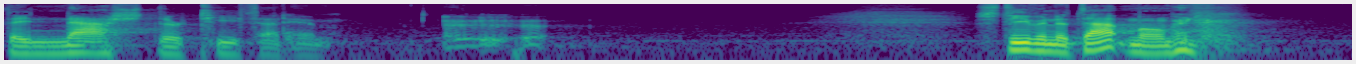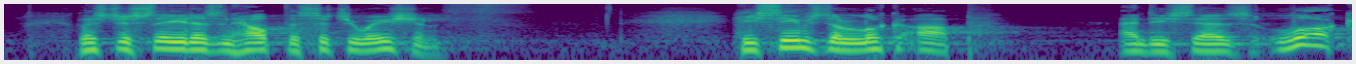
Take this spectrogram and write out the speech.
they gnashed their teeth at him. Stephen, at that moment, let's just say he doesn't help the situation. He seems to look up and he says, Look,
